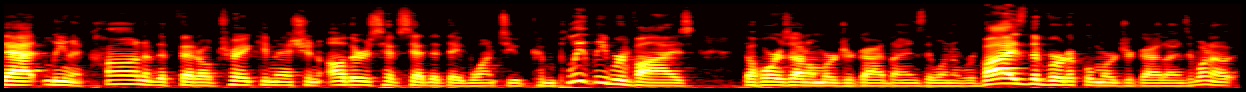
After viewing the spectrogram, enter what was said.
that Lina Khan of the Federal Trade Commission, others have said that they want to completely revise the horizontal merger guidelines. They want to revise the vertical merger guidelines. They want to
